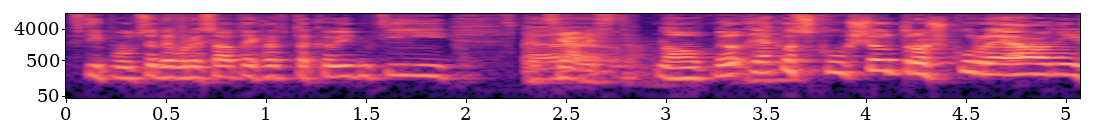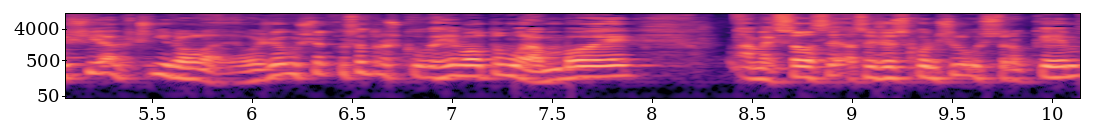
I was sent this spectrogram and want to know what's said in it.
v té půlce 90. let takovým tý... Specialista. Uh, no, byl, jako zkoušel trošku reálnější akční role, jo? že už jako se trošku vyhýbal tomu Rambovi, a myslel si asi, že skončil už s rokem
